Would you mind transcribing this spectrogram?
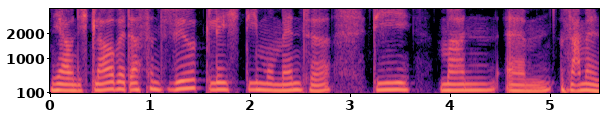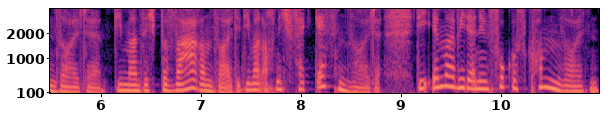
Ja, und ich glaube, das sind wirklich die Momente, die man ähm, sammeln sollte, die man sich bewahren sollte, die man auch nicht vergessen sollte, die immer wieder in den Fokus kommen sollten.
